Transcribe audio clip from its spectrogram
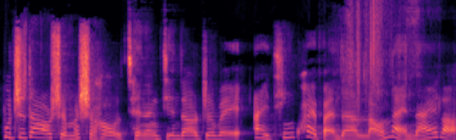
不知道什么时候才能见到这位爱听快板的老奶奶了。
